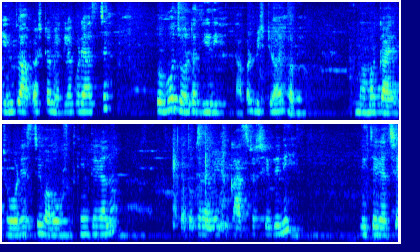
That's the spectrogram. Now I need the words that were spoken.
কিন্তু আকাশটা মেঘলা করে আসছে। তবুও জলটা দিয়ে দিই, তারপর বৃষ্টি হয়, হবে। মামার গায়ে জ্বর এসছে, বাবা ওষুধ কিনতে গেল। ততক্ষণ আমি একটু কাজটা সেরে নিই। নিচে গেছে।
